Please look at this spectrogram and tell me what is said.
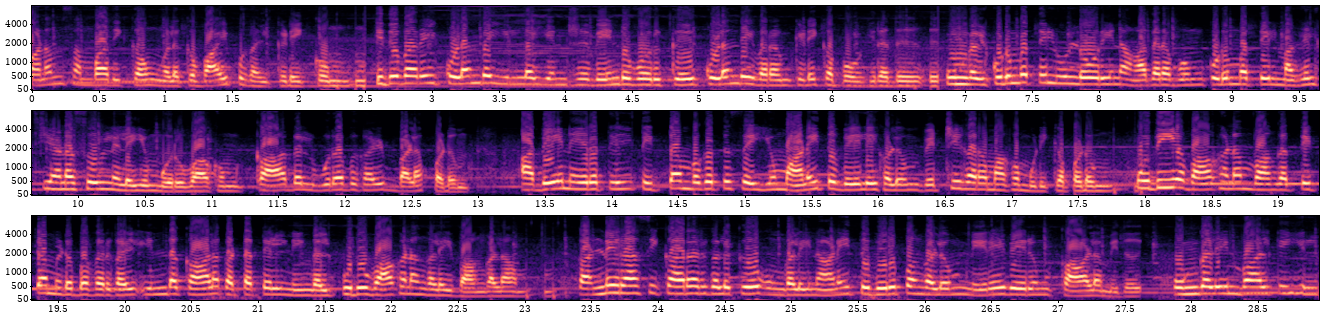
பணம் சம்பாதிக்க உங்களுக்கு வாய்ப்புகள் கிடைக்கும். இதுவரை குழந்தை இல்லை என்று வேண்டுவோருக்கு குழந்தை வரம் கிடைக்க போகிறது. உங்கள் குடும்ப குடும்பத்தில் உள்ளோரின் ஆதரவும் குடும்பத்தில் மகிழ்ச்சியான சூழ்நிலையும் உருவாகும். காதல் உறவுகள் பலப்படும். அதே நேரத்தில் திட்டம் வகுத்து செய்யும் அனைத்து வேலைகளும் வெற்றிகரமாக முடிக்கப்படும். புதிய வாகனம் வாங்க திட்டமிடுபவர்கள் இந்த காலகட்டத்தில் நீங்கள் புது வாகனங்களை வாங்கலாம். கன்னிராசிக்காரர்களுக்கு உங்களின் அனைத்து விருப்பங்களும் நிறைவேறும் காலம் இது. உங்களின் வாழ்க்கையில்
